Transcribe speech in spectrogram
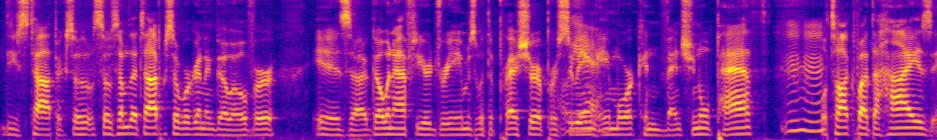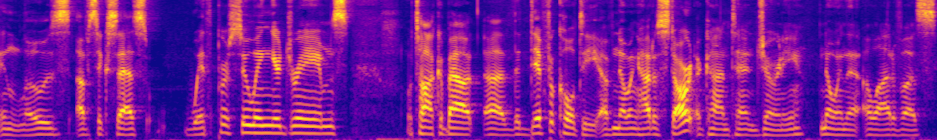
these topics. So so some of the topics that we're going to go over is uh, going after your dreams with the pressure of pursuing Oh, yeah. a more conventional path. Mm-hmm. We'll talk about the highs and lows of success with pursuing your dreams. We'll talk about uh, the difficulty of knowing how to start a content journey, knowing that a lot of us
